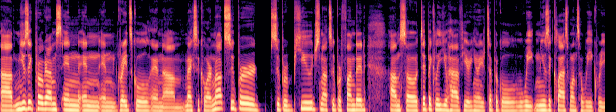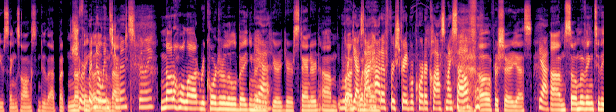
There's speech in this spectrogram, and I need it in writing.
uh, music programs in, in, in grade school in um, Mexico are not super super huge, not super funded. Um, so typically you have your you know your typical week music class once a week where you sing songs and do that, but nothing. sure, but no than that. instruments, really? Not a whole lot. Recorded a little bit, you know, Yeah. your, your your standard. Um, but yes, when I, had a first grade recorder class myself. oh, for sure, yes. Yeah. Um, so moving to the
